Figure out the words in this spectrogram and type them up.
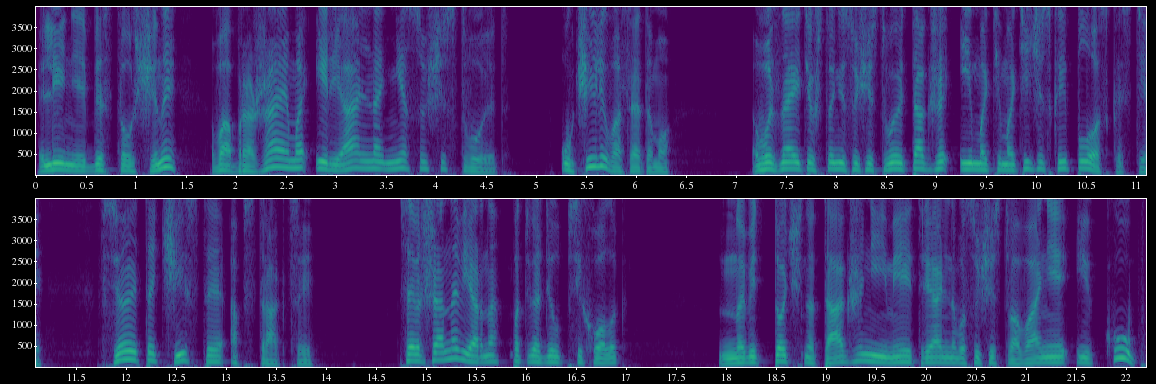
линия без толщины, воображаемо и реально не существует. Учили вас этому? Вы знаете, что не существует также и математической плоскости. Все это чистые абстракции. Совершенно верно, подтвердил психолог. Но ведь точно так же не имеет реального существования и куб,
